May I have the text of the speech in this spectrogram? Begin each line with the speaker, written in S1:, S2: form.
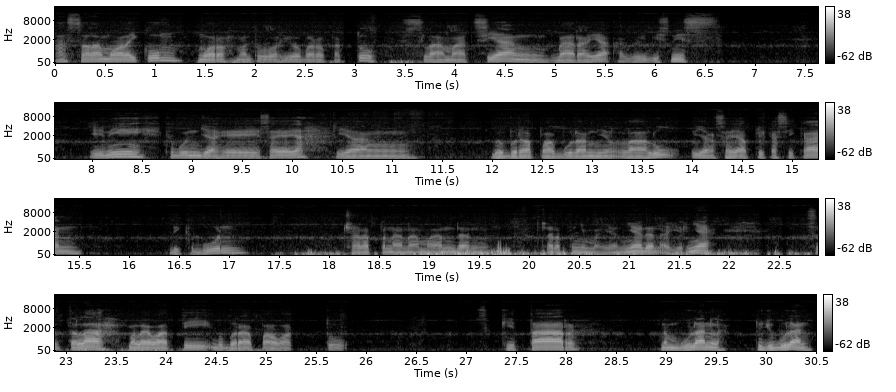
S1: Assalamualaikum warahmatullahi wabarakatuh. Selamat siang Baraya Agribisnis. Ini kebun jahe saya ya Yang beberapa bulan lalu Yang saya aplikasikan di kebun. Cara penanaman dan cara penyemaiannya Dan akhirnya setelah melewati beberapa waktu Sekitar 6 bulan lah 7 bulan.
